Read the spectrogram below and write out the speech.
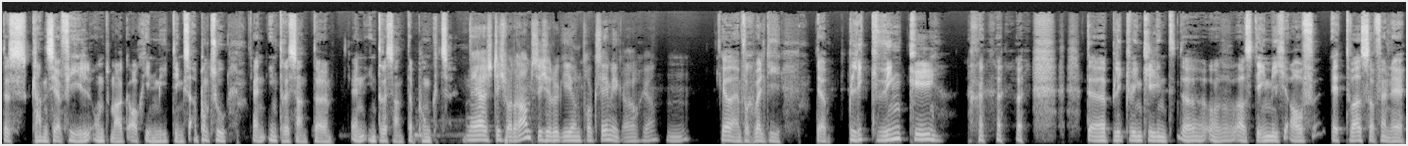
Das kann sehr viel und mag auch in Meetings ab und zu ein interessanter, ein interessanter Punkt sein. Naja, Stichwort Raumpsychologie und Proxemik auch, ja. Mhm. Ja, einfach weil die, der Blickwinkel, der Blickwinkel, aus dem ich auf etwas, auf eine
